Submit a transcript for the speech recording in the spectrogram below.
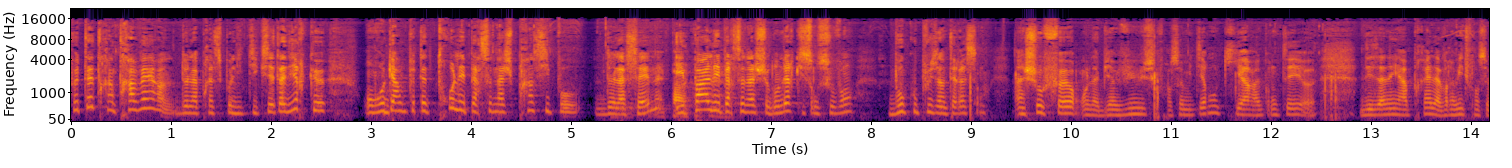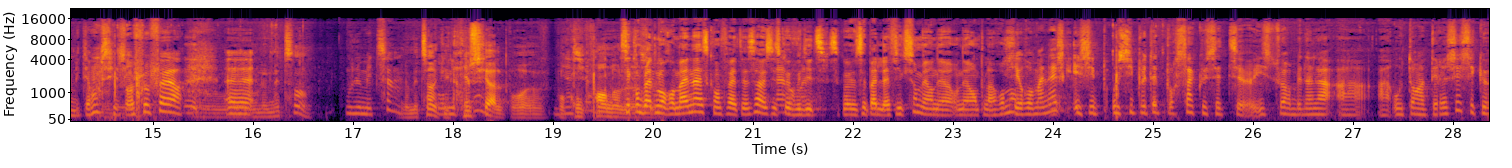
peut-être un travers de la presse politique, c'est-à-dire que on regarde peut-être trop les personnages principaux de la scène et pas, les personnages secondaires qui sont souvent beaucoup plus intéressants. Un chauffeur, on l'a bien vu sur François Mitterrand, qui a raconté euh, des années après la vraie vie de François Mitterrand, c'est son chauffeur. Ou, Euh, ou le médecin. ou le médecin. Le médecin qui est Mitterrand. crucial pour, euh, pour comprendre. C'est le- complètement romanesque en fait, c'est ça, c'est ce que vous dites. C'est c'est pas de la fiction, mais on est, on est en plein roman. C'est romanesque et c'est aussi peut-être pour ça que cette euh, histoire Benalla a, a autant intéressé, c'est que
